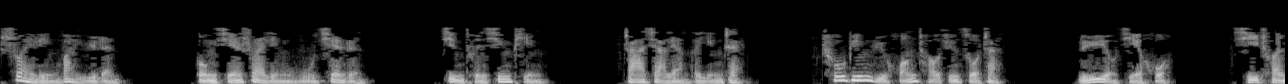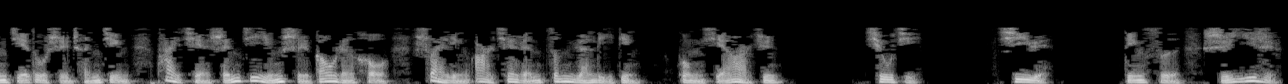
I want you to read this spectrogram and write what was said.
率领万余人，龚贤率领五千人进屯兴平，扎下两个营寨，出兵与黄巢军作战，屡有截获。西川节度使陈敬派遣神机营使高仁厚率领二千人增援李定、贡贤二军。秋季七月丁巳十一日，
